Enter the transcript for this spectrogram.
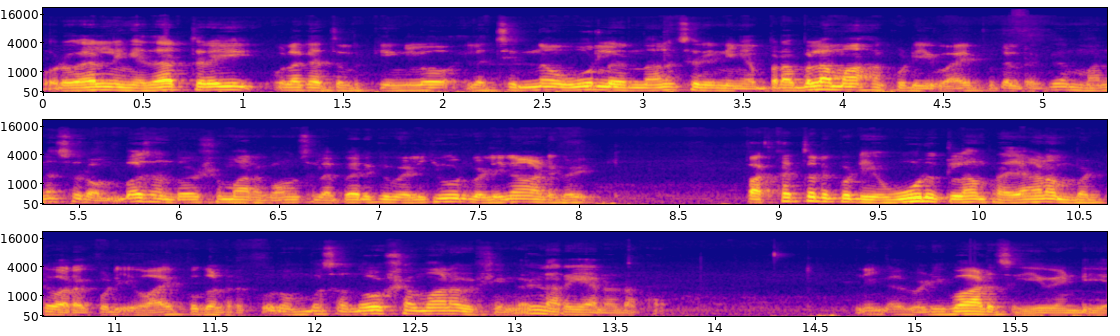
ஒருவேளை நீங்கள் எதாவது திரை உலகத்தில் இருக்கீங்களோ இல்லை சின்ன ஊரில் இருந்தாலும் சரி நீங்கள் பிரபலமாகக்கூடிய வாய்ப்புகள் இருக்குது மனசு ரொம்ப சந்தோஷமாக இருக்கும். சில பேருக்கு வெளியூர் வெளிநாடுகள் பக்கத்தில் இருக்கக்கூடிய ஊருக்கெல்லாம் பிரயாணம் பண்ணிட்டு வரக்கூடிய வாய்ப்புகள் இருக்கும் ரொம்ப சந்தோஷமான விஷயங்கள் நிறையா நடக்கும். நீங்கள் வழிபாடு செய்ய வேண்டிய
